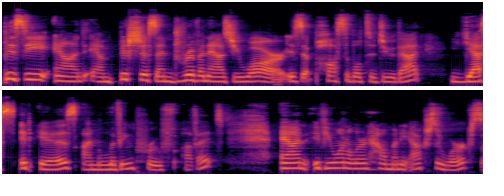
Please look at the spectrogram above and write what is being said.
busy and ambitious and driven as you are, is it possible to do that? Yes, it is. I'm living proof of it. And if you want to learn how money actually works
